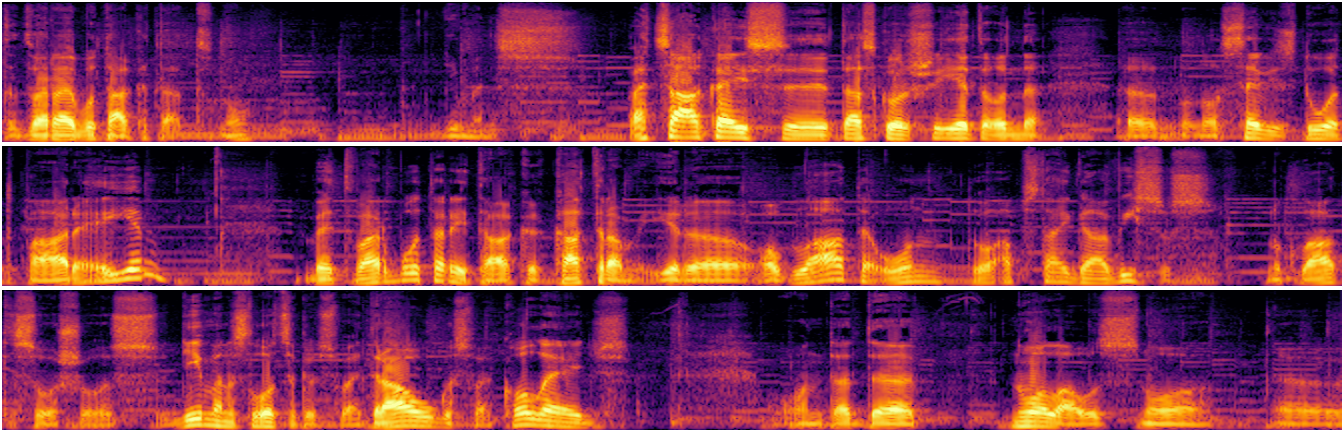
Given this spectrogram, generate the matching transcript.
tad varētu būt tā, ka tāds, nu, ģimenes vecākais, tas, kurš iet un no sevis dot pārējiem, bet varbūt arī tā, ka katram ir oblāte un to apstaigā visus nu, klātesošos ģimenes locekļus vai draugus vai kolēģus, un tad uh, nolauz no uh,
